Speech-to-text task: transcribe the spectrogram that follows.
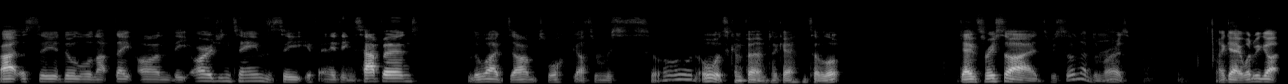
All right, let's see. Do a little update on the Origin teams and see if anything's happened. Luai dumped. Walker Guthrie restored. Oh, it's confirmed. Okay, let's have a look. Game three sides. We still don't have the Rose. Okay, what do we got?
